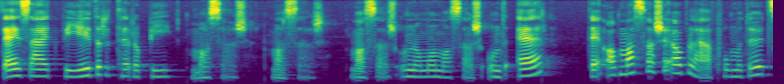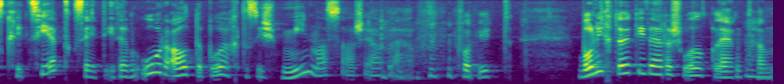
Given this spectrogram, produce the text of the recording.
der sagt bei jeder Therapie Massage, Massage, Massage und nochmal Massage und er der Massageablauf, den man dort skizziert sieht, in dem uralten Buch, das ist mein Massageablauf von heute, den ich dort in dieser Schule gelernt mhm. habe.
